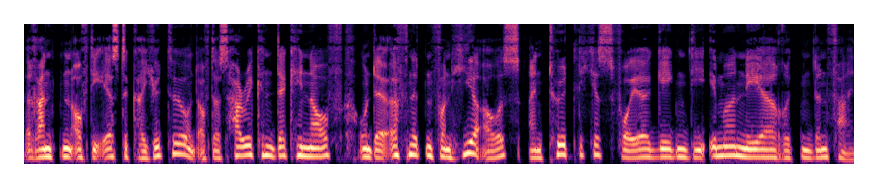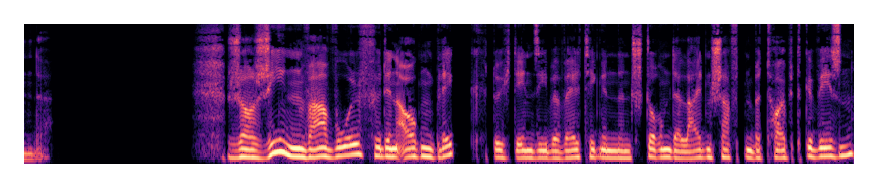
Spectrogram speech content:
rannten auf die erste Kajüte und auf das Hurricane-Deck hinauf und eröffneten von hier aus ein tödliches Feuer gegen die immer näher rückenden Feinde. Georgine war wohl für den Augenblick, durch den sie bewältigenden Sturm der Leidenschaften betäubt gewesen,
